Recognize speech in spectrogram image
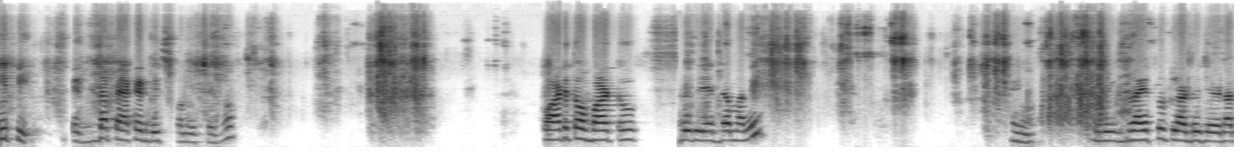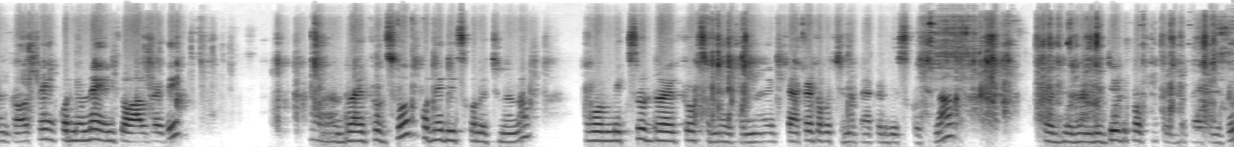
ఈపి పెద్ద ప్యాకెట్ తీసుకొని వచ్చాను వాటితో పాటు ఇది చేద్దామని ఇది డ్రై ఫ్రూట్ లడ్డు చేయడానికి అవసరం కొన్ని ఉన్నాయి ఇంట్లో ఆల్రెడీ. డ్రై ఫ్రూట్స్ కొన్ని తీసుకొని వచ్చినాను. మిక్స్డ్ డ్రై ఫ్రూట్స్ ఉన్నాయి కొన్ని. ప్యాకెట్ ఒక చిన్న ప్యాకెట్ తీసుకొచ్చిన. ఇక్కడ చూడండి జీడిపప్పు పెద్ద ప్యాకెట్.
